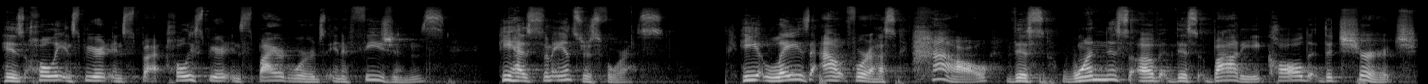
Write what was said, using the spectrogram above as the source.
his Holy, and Spirit, inspi- Holy Spirit inspired words in Ephesians, he has some answers for us. He lays out for us how this oneness of this body called the church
